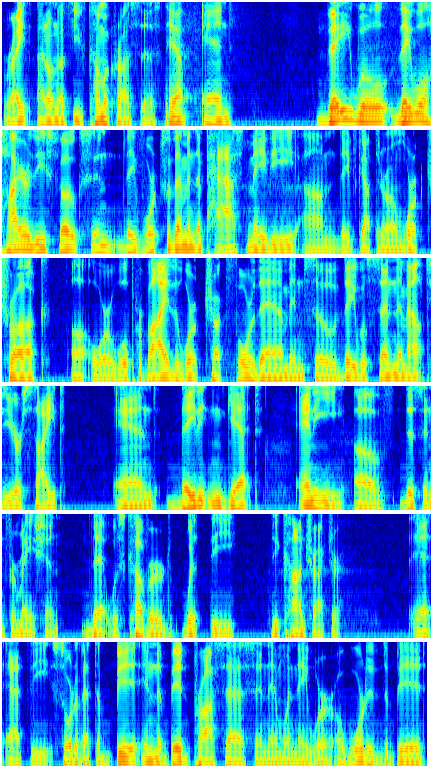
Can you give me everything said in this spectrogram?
right? I don't know if you've come across this. Yeah. And they will they will hire these folks and they've worked for them in the past maybe. Um, they've got their own work truck uh, or will provide the work truck for them and so they will send them out to your site. And they didn't get any of this information that was covered with the the contractor at the sort of at the bid in the bid process. And then when they were awarded the bid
